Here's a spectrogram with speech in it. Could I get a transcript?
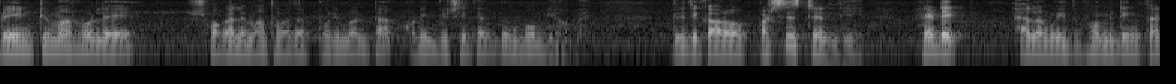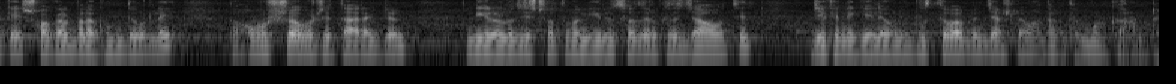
ব্রেন টিউমার হলে সকালে মাথা ব্যথার পরিমাণটা অনেক বেশি থাকবে এবং বমি হবে। যদি কারও persistently headache along with vomiting থাকে, সকালবেলা ঘুমতে উঠলে, তো অবশ্যই অবশ্যই তার একজন নিউরোলজিস্ট অথবা নিউরোসার্জনের কাছে যাওয়া উচিত, যেখানে গেলে উনি বুঝতে পারবেন যে আসলে মাথা ব্যথার মূল কারণটা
